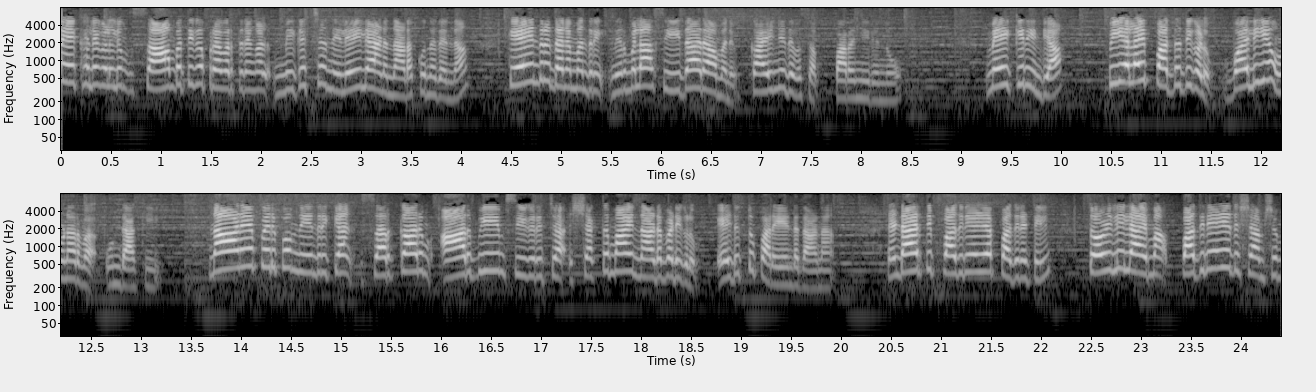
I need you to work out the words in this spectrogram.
മേഖലകളിലും സാമ്പത്തിക പ്രവർത്തനങ്ങൾ മികച്ച നിലയിലാണ് നടക്കുന്നതെന്ന് കേന്ദ്ര ധനമന്ത്രി നിർമ്മല സീതാരാമനും കഴിഞ്ഞ ദിവസം പറഞ്ഞിരുന്നു. Make in India P L I പദ്ധതികളും വലിയ ഉണർവ് ഉണ്ടാക്കി. നാണയപ്പെരുപ്പം നിയന്ത്രിക്കാൻ സർക്കാരും ആർ ബി ഐയും സ്വീകരിച്ച ശക്തമായ നടപടികളും എടുത്തു പറയേണ്ടതാണ്. രണ്ടായിരത്തി പതിനേഴ് പതിനെട്ടിൽ തൊഴിലില്ലായ്മ പതിനേഴ് ദശാംശം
